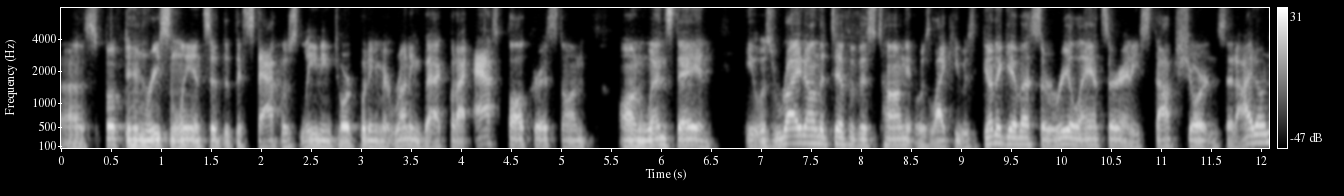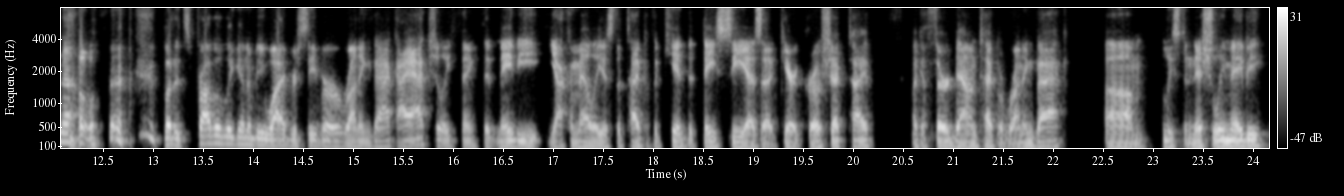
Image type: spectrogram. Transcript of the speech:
uh, spoke to him recently and said that the staff was leaning toward putting him at running back. But I asked Paul Chryst on on Wednesday, and It was right on the tip of his tongue. It was like he was going to give us a real answer, and he stopped short and said, I don't know, but it's probably going to be wide receiver or running back. I actually think that maybe Yacamelli is the type of a kid that they see as a Garrett Groshek type, like a third down type of running back, um, at least initially, maybe.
